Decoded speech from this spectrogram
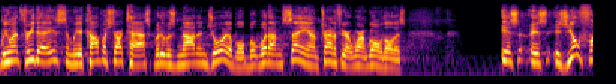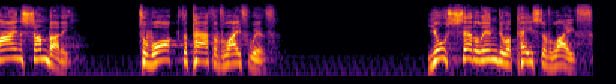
We went three days and we accomplished our task, but it was not enjoyable. But what I'm saying, I'm trying to figure out where I'm going with all this, is, is, is you'll find somebody to walk the path of life with, you'll settle into a pace of life.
